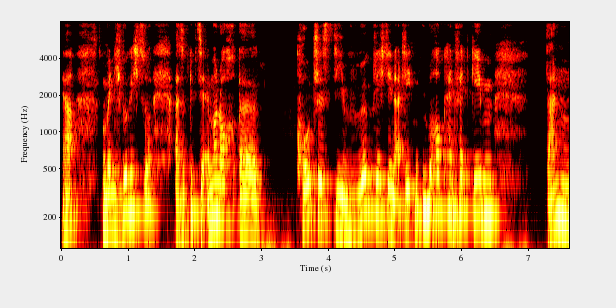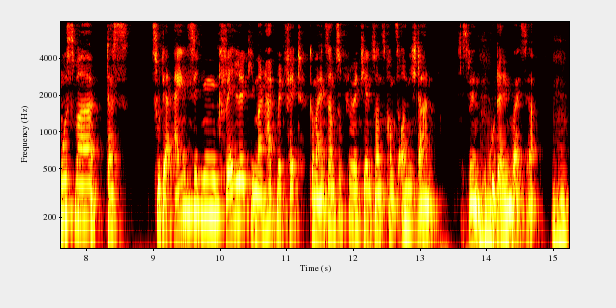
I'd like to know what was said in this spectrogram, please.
Ja, und wenn ich wirklich so, also gibt's ja immer noch äh, Coaches, die wirklich den Athleten überhaupt kein Fett geben, dann muss man das zu der einzigen Quelle, die man hat mit Fett, gemeinsam supplementieren, sonst kommt es auch nicht an. Das wäre ein mhm. guter Hinweis, ja. Mhm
